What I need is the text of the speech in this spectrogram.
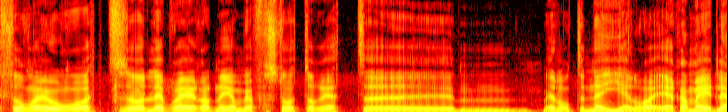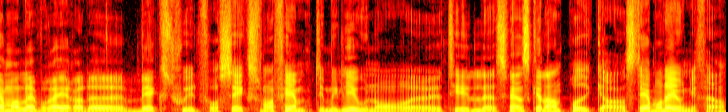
förra året så levererade ni, om jag förstått det rätt, eh, eller inte ni eller era medlemmar levererade växtskydd för 650 miljoner eh, till svenska lantbrukare. Stämmer det ungefär?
